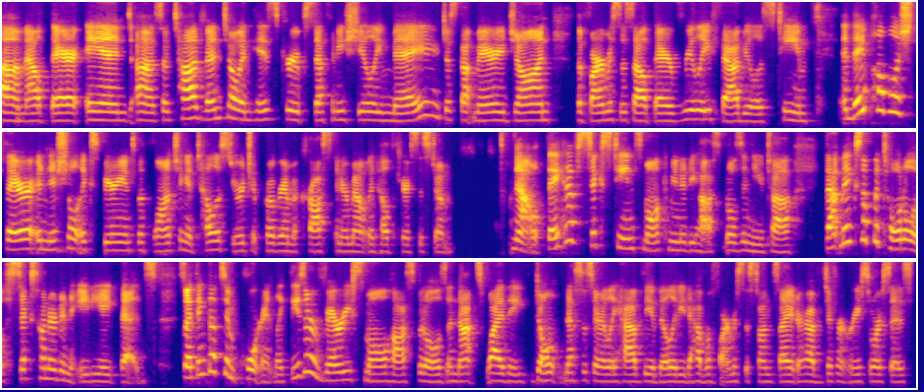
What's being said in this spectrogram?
um, out there. And uh, so Todd Vento and his group, Stephanie Sheely May, just got married, John, the pharmacist out there, really fabulous team. And they published their initial experience with launching a telestewardship program across Intermountain Healthcare System. Now, they have 16 small community hospitals in Utah. That makes up a total of 688 beds. So I think that's important. Like these are very small hospitals, and that's why they don't necessarily have the ability to have a pharmacist on site or have different resources.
